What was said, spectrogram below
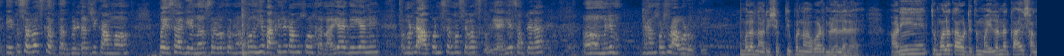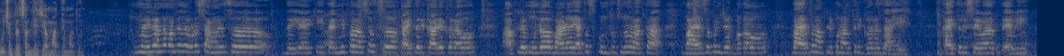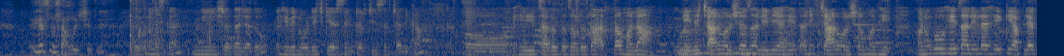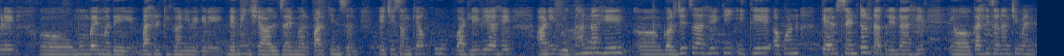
हे तर सर्वच करतात बिल्डरची कामं पैसा घेणं सर्व करणं. मग हे बाकीचे कामं कोण करणार? या ध्येयाने म्हटलं आपण समाजसेवाच करूया. हेच आपल्याला म्हणजे लहानपासून आवड होती. तुम्हाला नारी शक्ती पण अवॉर्ड मिळालेला आहे. आणि तुम्हाला काय वाटतं? तुम्ही महिलांना काय सांगू शकता संध्याच्या माध्यमातून? महिलांना माझं एवढं सांगण्याचं ध्येय आहे की त्यांनी पण असंच काहीतरी कार्य करावं. आपले मुलं बाळं यातच गुंतून न राहता बाहेरचं पण जग बघावं. बाहेर पण आपली कोणाला तरी गरज आहे. काहीतरी सेवा द्यावी. हेच मी सांगू इच्छिते. हो, नमस्कार. मी Shraddha Jadhav Heaven old age care सेंटरची संचालिका. हे चालवता चालवता आत्ता मला गेले चार वर्ष झालेली आहेत आणि चार वर्षामध्ये अनुभव हेच आलेला आहे की आपल्याकडे मुंबईमध्ये बाहेर ठिकाणी वगैरे डेमेन्शिया अल्झायमर पार्किन्सन ह्याची संख्या खूप वाढलेली आहे. आणि वृद्धांना हे गरजेचं आहे की इथे आपण केअर सेंटर टाकलेलं आहे. काही जणांची मेन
